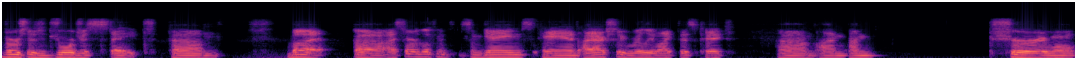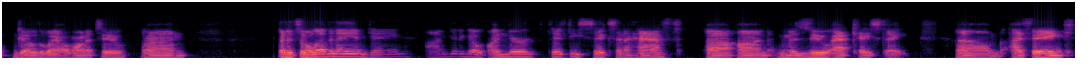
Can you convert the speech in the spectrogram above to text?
versus Georgia State. Um, but uh, I started looking at some games, and I actually really like this pick. Um, I'm I'm sure it won't go the way I want it to. Um, but it's an 11 a.m. game. I'm going to go under 56 and a half uh, on Mizzou at K State. Um, I think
